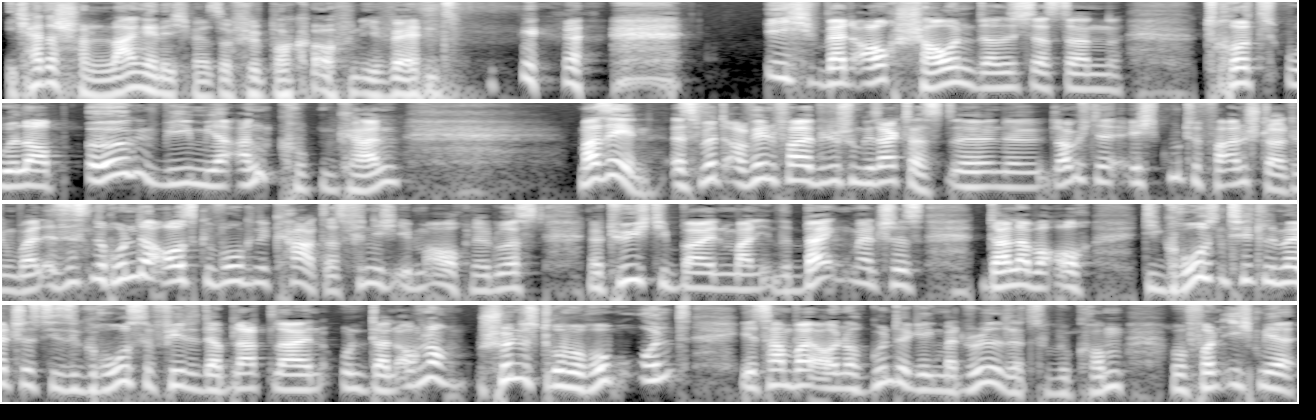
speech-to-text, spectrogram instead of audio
Ich hatte schon lange nicht mehr so viel Bock auf ein Event. ich werde auch schauen, dass ich das dann trotz Urlaub irgendwie mir angucken kann. Mal sehen. Es wird auf jeden Fall, wie du schon gesagt hast, äh, glaube ich, eine echt gute Veranstaltung, weil es ist eine runde ausgewogene Karte. Das finde ich eben auch. Ne? Du hast natürlich die beiden Money in the Bank Matches, dann aber auch die großen Titelmatches, diese große Fehde der Bloodline und dann auch noch schönes drumherum. Und jetzt haben wir auch noch Gunther gegen Matt Riddle dazu bekommen, wovon ich mir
